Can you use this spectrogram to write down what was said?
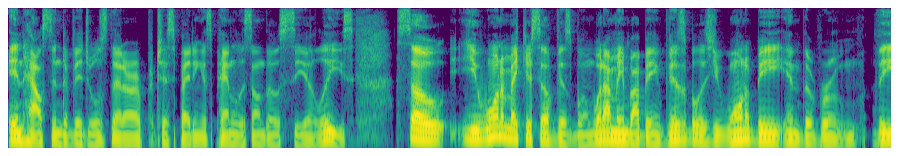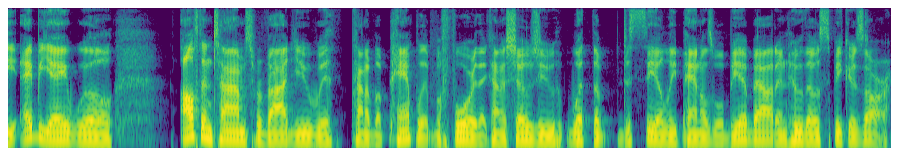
in-house individuals that are participating as panelists on those CLEs. So you want to make yourself visible. And what I mean by being visible is you want to be in the room. The ABA will oftentimes provide you with kind of a pamphlet before that kind of shows you what the, the CLE panels will be about and who those speakers are.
